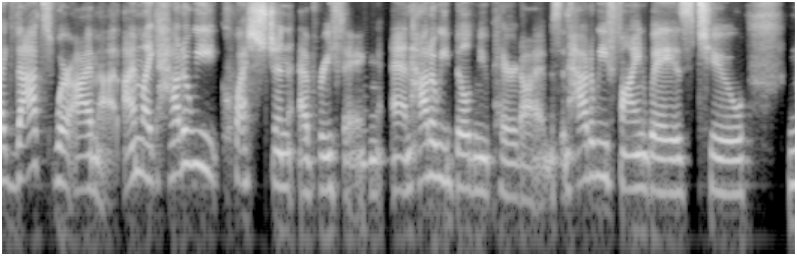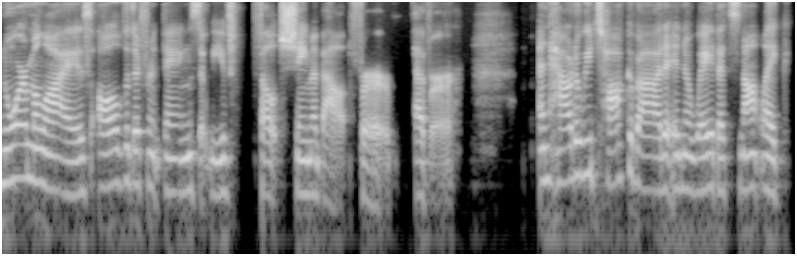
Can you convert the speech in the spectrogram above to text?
like that's where I'm at. I'm like how do we question everything and how do we build new paradigms and how do we find ways to normalize all the different things that we've felt shame about forever? And how do we talk about it in a way that's not like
